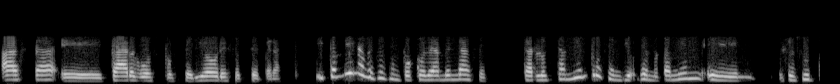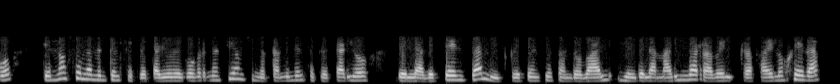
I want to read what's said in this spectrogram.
hasta eh, cargos posteriores, etcétera. Y también a veces un poco de amenazas. Carlos también trascendió, bueno, también eh, se supo que no solamente el secretario de Gobernación, sino también el secretario de la Defensa, Luis Crescencio Sandoval, y el de la Marina, Rafael Ojeda,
